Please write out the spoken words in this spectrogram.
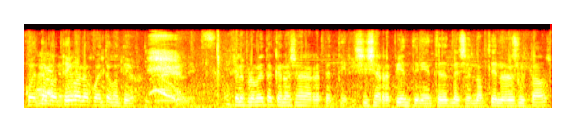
¿Cuento contigo o no cuento contigo? Te lo prometo que no se van a arrepentir. Si se arrepienten y en tres meses no obtienen resultados,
